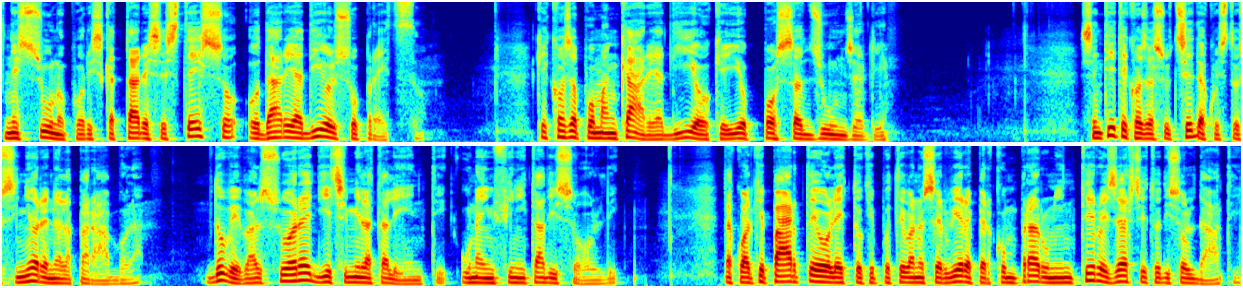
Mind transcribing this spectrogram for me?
Nessuno può riscattare se stesso o dare a Dio il suo prezzo. Che cosa può mancare a Dio che io possa aggiungergli? Sentite cosa succede a questo signore nella parabola doveva al suo re 10.000 talenti, una infinità di soldi. Da qualche parte ho letto che potevano servire per comprare un intero esercito di soldati.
